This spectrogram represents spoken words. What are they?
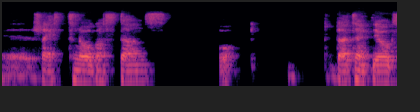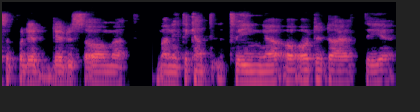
eh, rätt någonstans. Och där tänkte jag också på det, det du sa om att man inte kan tvinga och, och det där, att det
